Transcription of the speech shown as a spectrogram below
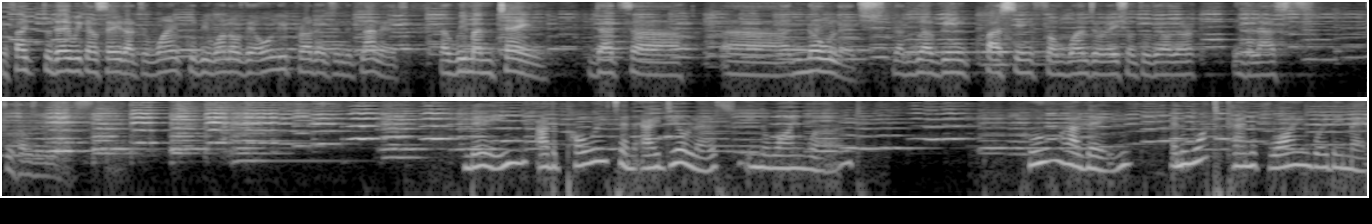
In fact, today we can say that wine could be one of the only products in the planet that we maintain that uh, uh, knowledge that we have been passing from one generation to the other in the last 2,000 years. They are the poets and idealists in the wine world. Who are they and what kind of wine will they make?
